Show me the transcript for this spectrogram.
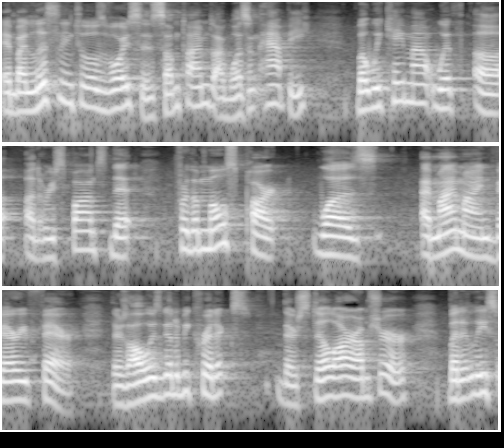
And by listening to those voices, sometimes I wasn't happy, but we came out with a, a response that, for the most part, was, in my mind, very fair. There's always going to be critics. There still are, I'm sure. But at least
